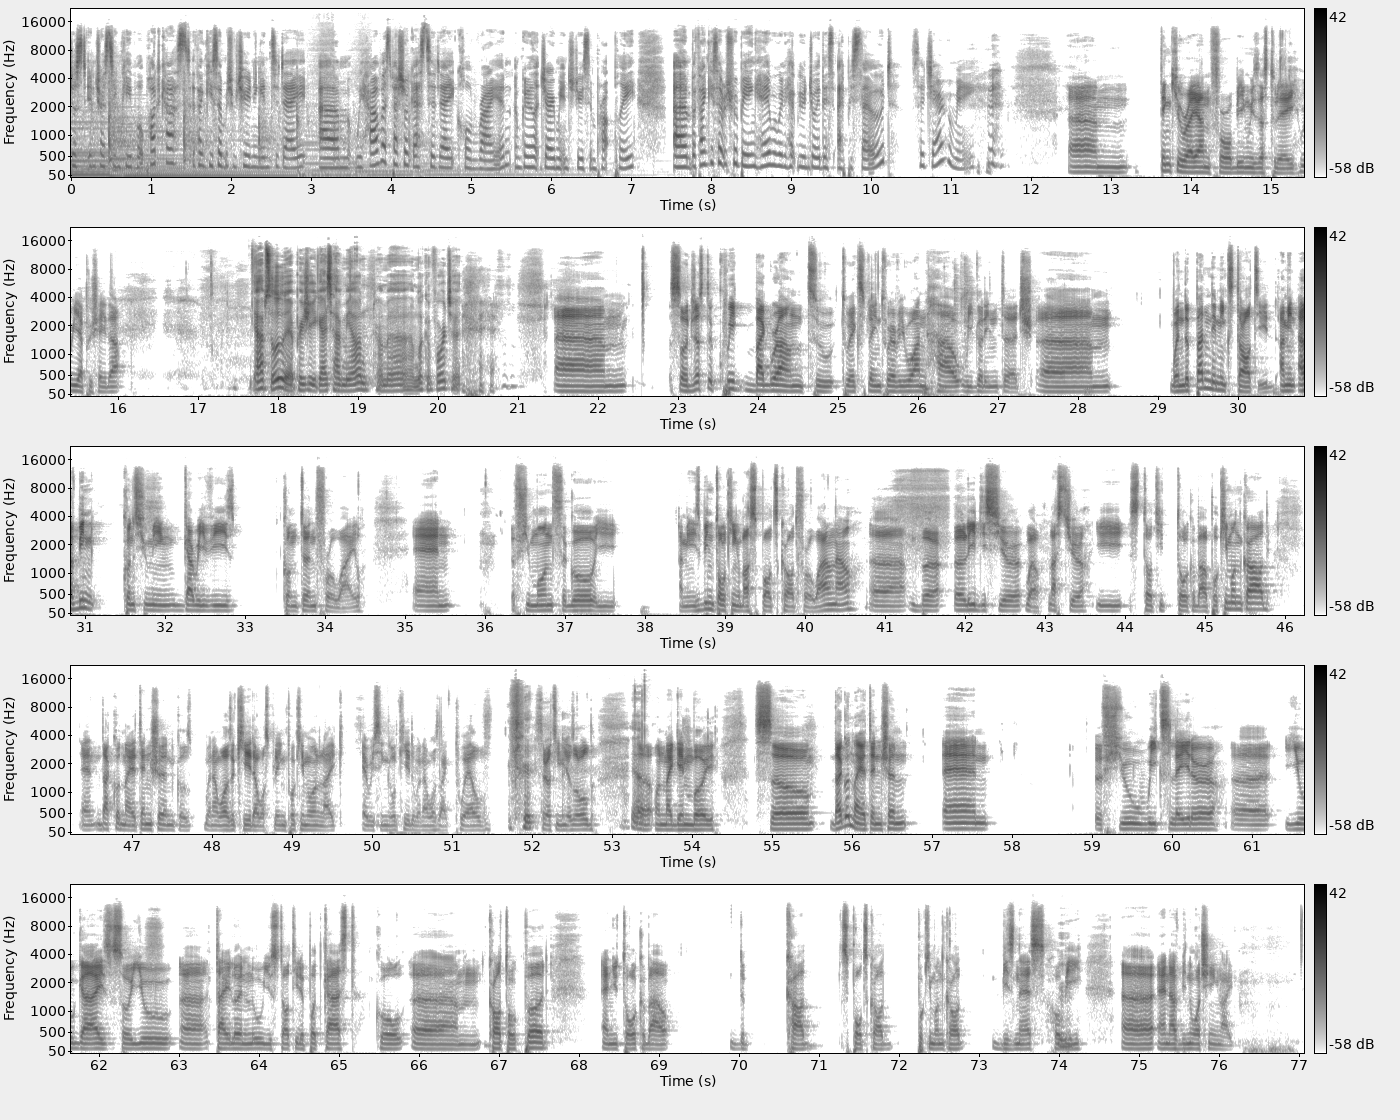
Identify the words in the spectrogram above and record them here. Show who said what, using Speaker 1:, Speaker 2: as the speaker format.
Speaker 1: Just Interesting People podcast. Thank you so much for tuning in today. Um, we have a special guest today called Ryan. I'm going to let Jeremy introduce him properly. Um, but thank you so much for being here. We really hope you enjoy this episode. So, Jeremy.
Speaker 2: um, thank you, Ryan, for being with us today. Really appreciate that.
Speaker 3: Absolutely. I appreciate you guys having me on. I'm, uh, I'm looking forward to it.
Speaker 2: um, so just a quick background to to explain to everyone how we got in touch. Um, when the pandemic started, I mean, I've been consuming Gary Vee's content for a while, and a few months ago, he, I mean, he's been talking about sports card for a while now. Uh, but early this year, well, last year, he started to talk about Pokemon card, and that caught my attention because when I was a kid, I was playing Pokemon like every single kid when I was like 12, 13 years old yeah. uh, on my Game Boy. So that got my attention. And a few weeks later, uh, you guys, so you, uh, Tyler and Lou, you started a podcast called um, Card Talk Pod, and you talk about the card, sports card, Pokemon card business, hobby. Mm-hmm. Uh, and I've been watching like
